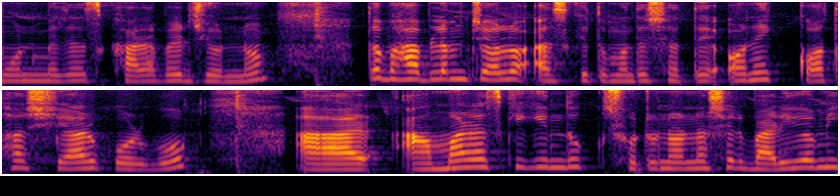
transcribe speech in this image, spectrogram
মন মেজাজ খারাপের জন্য। তো ভাবলাম চলো আজকে তোমাদের সাথে অনেক কথা শেয়ার করব। আর আমার আজকে কিন্তু ছোটো ননাসের বাড়িও আমি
